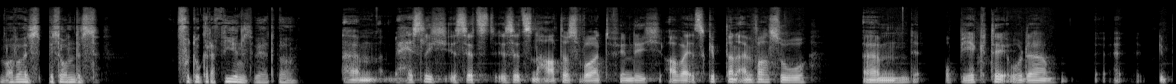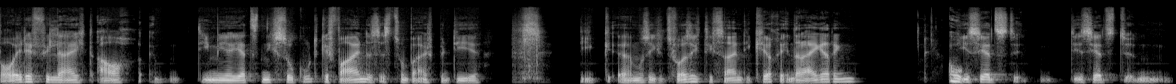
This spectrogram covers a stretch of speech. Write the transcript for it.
weil es besonders fotografierenswert war. ähm, hässlich ist jetzt, ist jetzt ein hartes Wort, finde ich. Aber es gibt dann einfach so ähm, Objekte oder äh, Gebäude vielleicht auch, die mir jetzt nicht so gut gefallen. Das ist zum Beispiel die, die äh, muss ich jetzt vorsichtig sein, die Kirche in Reigering. Oh. Die ist jetzt, die ist jetzt ähm,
